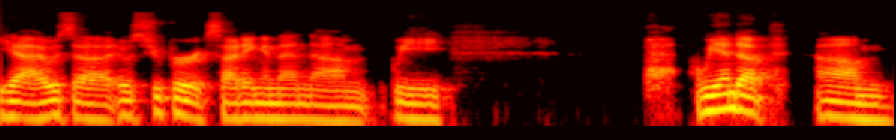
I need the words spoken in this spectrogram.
yeah it was uh it was super exciting and then um we we end up um,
